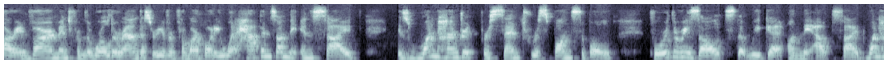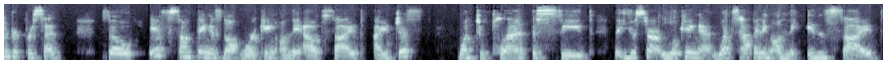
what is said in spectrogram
our environment, from the world around us, or even from our body. What happens on the inside is 100% responsible for the results that we get on the outside. 100%. So if something is not working on the outside, I just want to plant the seed that you start looking at what's happening on the inside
